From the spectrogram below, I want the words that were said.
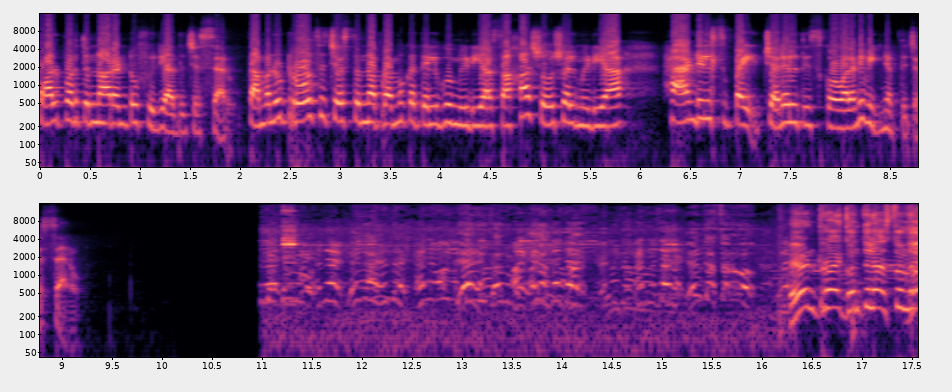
పాల్పడుతున్నారంటూ ఫిర్యాదు చేశారు. తమను ట్రోల్స్ చేస్తున్న ప్రముఖ తెలుగు మీడియా సహా సోషల్ మీడియా హ్యాండిల్స్ పై చర్యలు తీసుకోవాలని విజ్ఞప్తి చేశారు. ఏంట్రో గొంతులేస్తుంది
